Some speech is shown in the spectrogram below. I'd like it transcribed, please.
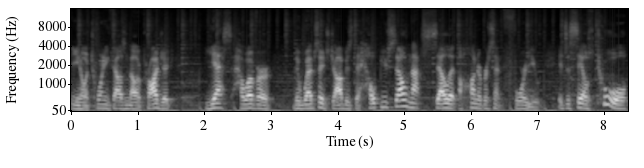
you know, a $20,000 project. Yes, however, the website's job is to help you sell, not sell it 100% for you. It's a sales tool,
